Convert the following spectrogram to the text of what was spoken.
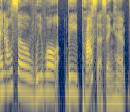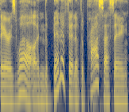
And also, we will be processing hemp there as well. And the benefit of the processing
